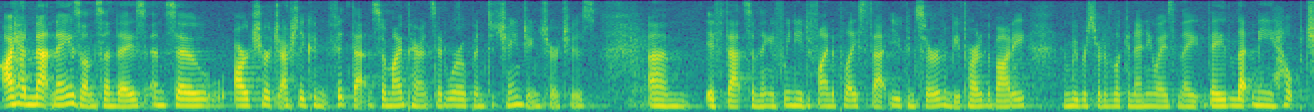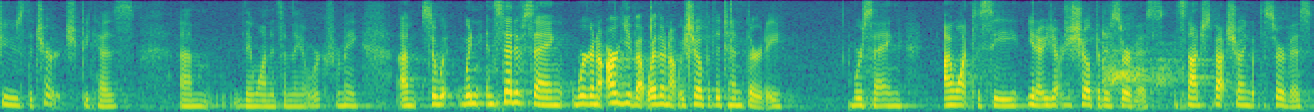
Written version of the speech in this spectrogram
I had matinees on Sundays, and so our church actually couldn't fit that. And so my parents said, We're open to changing churches um, if that's something, if we need to find a place that you can serve and be part of the body. And we were sort of looking anyways, and they, they let me help choose the church because um, they wanted something that worked for me. Um, so when, instead of saying, we're going to argue about whether or not we show up at the 1030, we're saying, I want to see, you know, you don't just show up at a service. It's not just about showing up the service.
